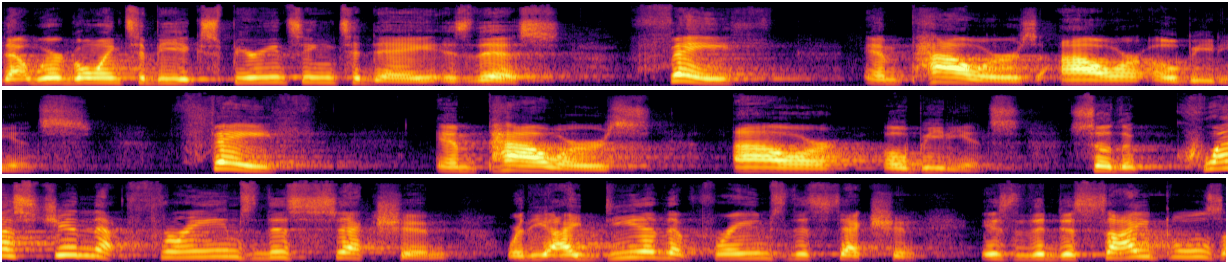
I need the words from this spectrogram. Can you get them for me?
that we're going to be experiencing today is this faith empowers our obedience. Faith empowers our obedience. So, the question that frames this section, or the idea that frames this section, is the disciples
